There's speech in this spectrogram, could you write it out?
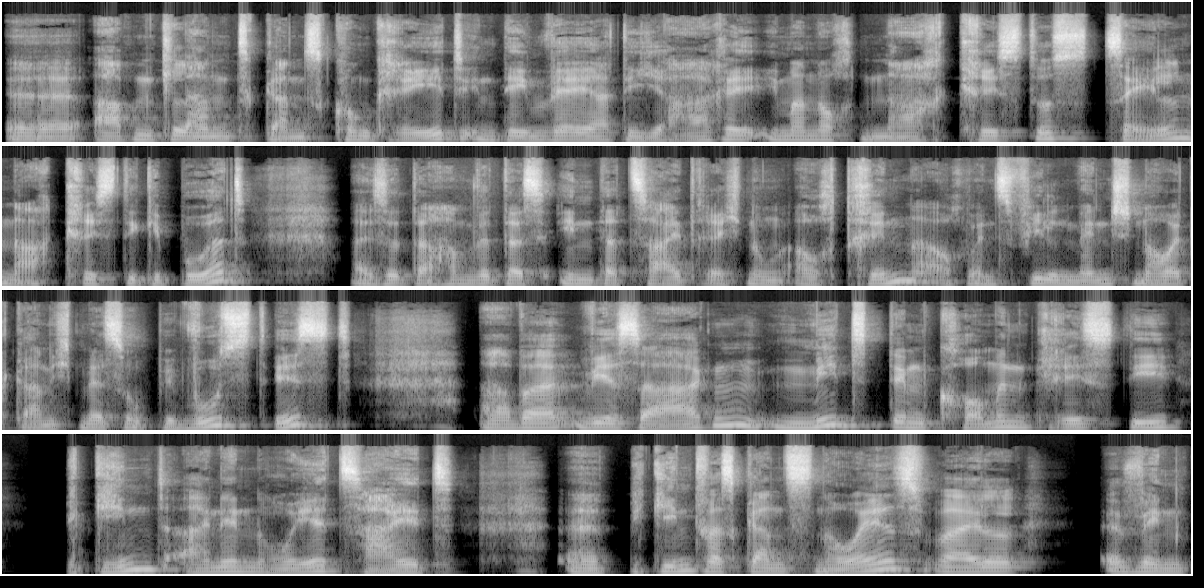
äh, Abendland ganz konkret, indem wir ja die Jahre immer noch nach Christus zählen, nach Christi Geburt. Also da haben wir das in der Zeitrechnung auch drin, auch wenn es vielen Menschen heute gar nicht mehr so bewusst ist. Aber wir sagen, mit dem Kommen Christi beginnt eine neue Zeit, äh, beginnt was ganz Neues, weil wenn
